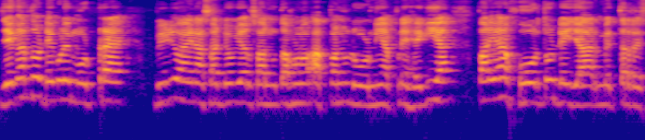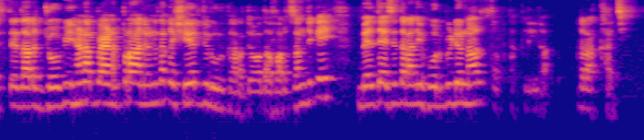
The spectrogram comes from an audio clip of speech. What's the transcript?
ਜੇਕਰ ਤੁਹਾਡੇ ਕੋਲੇ ਮੋਟਰ ਹੈ ਵੀਡੀਓ ਆਏ ਨਾ ਛੱਡਿਓ ਯਾਰ ਸਾਨੂੰ ਤਾਂ ਹੁਣ ਆਪਾਂ ਨੂੰ ਲੋੜ ਨਹੀਂ ਆਪਣੇ ਹੈਗੀ ਆ, ਪਰ ਯਾਰ ਹੋਰ ਤੁਹਾਡੇ ਯਾਰ, ਮਿੱਤਰ, ਰਿਸ਼ਤੇਦਾਰ, ਜੋ ਵੀ ਹਨਾ ਭੈਣ ਭਰਾ ਨੇ, ਉਹਨਾਂ ਤੱਕ ਸ਼ੇਅਰ ਜ਼ਰੂਰ ਕਰ ਦਿਓ ਉਹਦਾ ਫਰਜ਼ ਸਮਝ ਕੇ। ਮਿਲਦੇ ਇਸੇ ਤਰ੍ਹਾਂ ਦੀ ਹੋਰ ਵੀਡੀਓ ਨਾਲ ਤਬ ਤੱਕ ਲਈ ਰਾ- ਰਾਖਾ ਜੀ।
